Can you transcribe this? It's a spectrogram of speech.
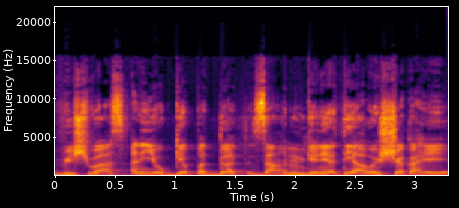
विश्वास आणि योग्य पद्धत जाणून घेणे अति आवश्यक आहे.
